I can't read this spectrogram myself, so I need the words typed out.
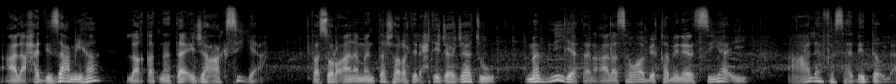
على حد زعمها لاقت نتائج عكسية فسرعان ما انتشرت الاحتجاجات مبنية على سوابق من الاستياء على فساد الدولة.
